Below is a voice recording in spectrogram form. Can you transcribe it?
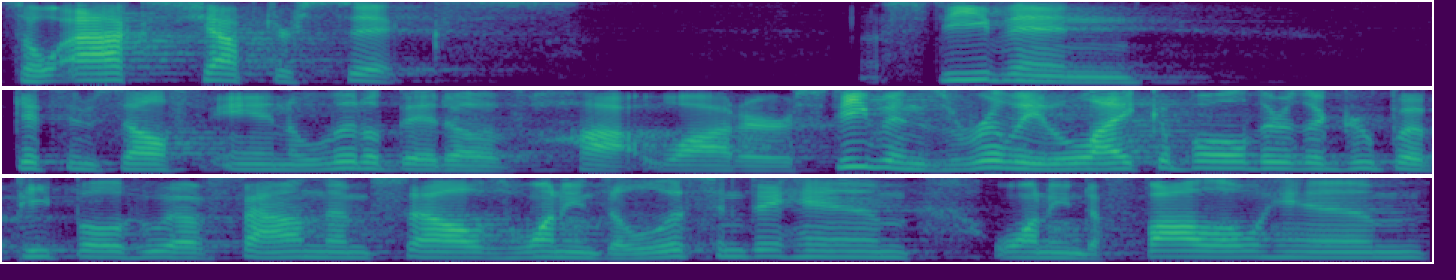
So, Acts chapter 6, Stephen gets himself in a little bit of hot water. Stephen's really likable. There's a group of people who have found themselves wanting to listen to him, wanting to follow him.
